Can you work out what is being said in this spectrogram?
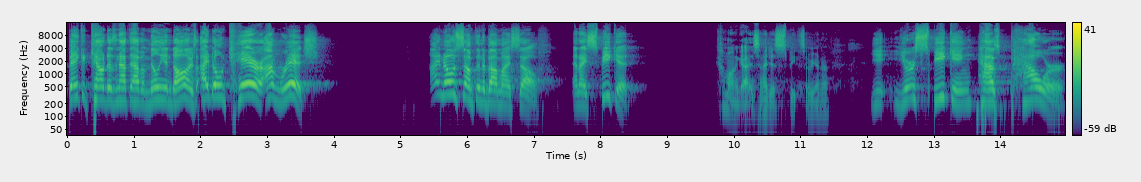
bank account doesn't have to have a million dollars. I don't care. I'm rich. I know something about myself and I speak it. Come on, guys. I just speak so you know. Your speaking has power.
